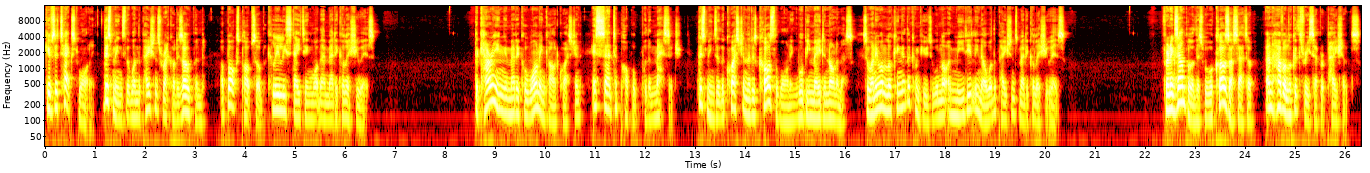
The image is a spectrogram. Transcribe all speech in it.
gives a text warning. This means that when the patient's record is opened, a box pops up clearly stating what their medical issue is. The carrying a medical warning card question is set to pop up with a message. This means that the question that has caused the warning will be made anonymous, so anyone looking at the computer will not immediately know what the patient's medical issue is. For an example of this, we will close our setup and have a look at three separate patients.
